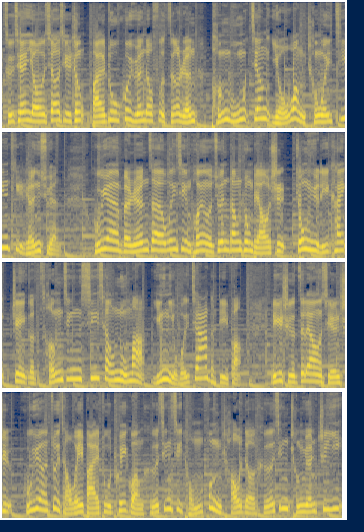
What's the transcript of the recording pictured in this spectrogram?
此前有消息称，百度会员的负责人彭吴将有望成为接替人选。胡越本人在微信朋友圈当中表示，终于离开这个曾经嬉笑怒骂、引以为家的地方。历史资料显示，胡越最早为百度推广核心系统凤巢的核心成员之一，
